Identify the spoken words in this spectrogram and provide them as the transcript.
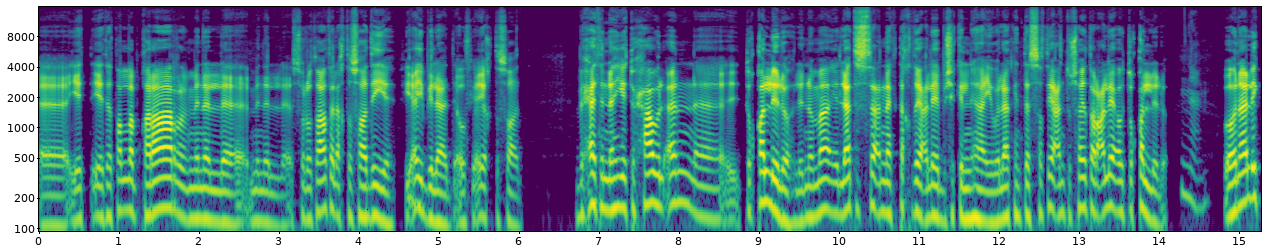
آه، يت- يتطلب قرار من من السلطات الاقتصادية في أي بلاد أو في أي اقتصاد. بحيث أن هي تحاول أن آه، تقلله لأنه ما لا تستطيع أنك تقضي عليه بشكل نهائي ولكن تستطيع أن تسيطر عليه أو تقلله. نعم. وهنالك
